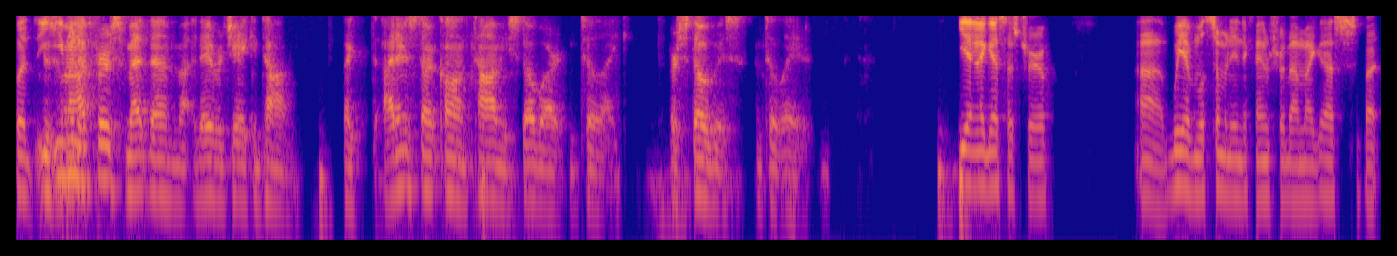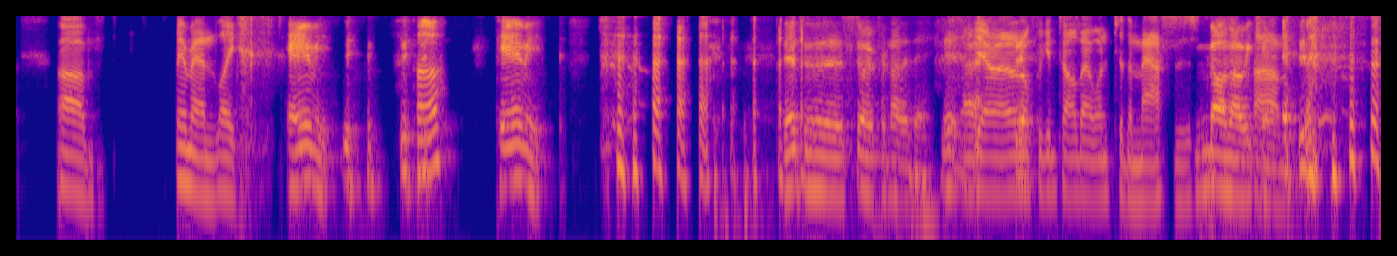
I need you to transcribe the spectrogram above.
But even when I first met them, uh, they were Jake and Tommy. Like I didn't start calling Tommy Stobart until like or Stobus until later. Yeah, I guess that's true. Uh, we have so many nicknames for them, I guess. But um, hey man, like, Tammy. huh? Tammy. That's a story for another day. yeah, I don't know if we can tell that one to the masses. No, no, we Um, can't.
